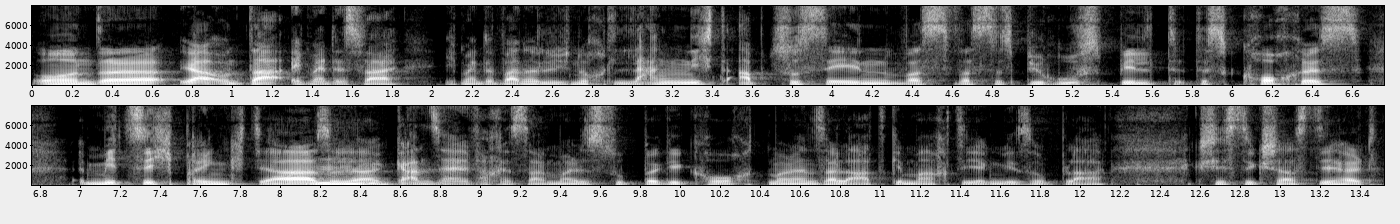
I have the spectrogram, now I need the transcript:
Und äh, ja, und da, ich meine, das war, ich meine, da war natürlich noch lang nicht abzusehen, was, was das Berufsbild des Koches mit sich bringt. Ja, also ja, ganz einfache Sachen, mal super gekocht, mal einen Salat gemacht, irgendwie so bla, geschistig schasti halt.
